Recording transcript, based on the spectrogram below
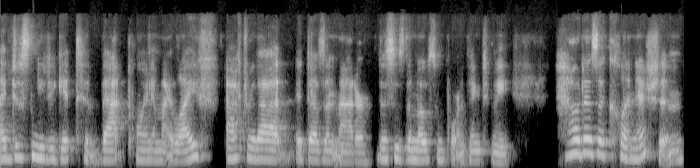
I just need to get to that point in my life. After that, it doesn't matter. This is the most important thing to me. How does a clinician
